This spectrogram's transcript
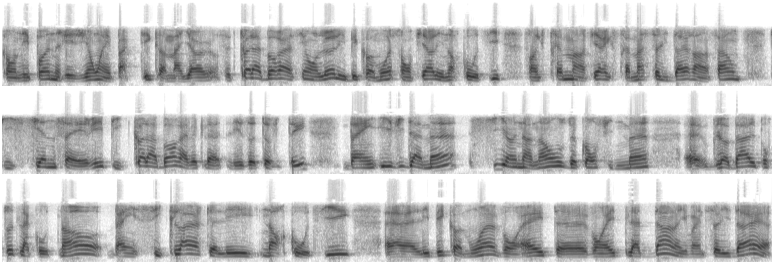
qu'on n'est pas une région impactée comme ailleurs. Cette collaboration-là, les Bécomois sont fiers, les Nord-Côtiers sont extrêmement fiers, extrêmement solidaires ensemble, puis ils tiennent serrés, puis ils collaborent avec les autorités. Ben évidemment, s'il y a une annonce de confinement euh, global pour toute la côte nord, ben c'est clair que les Nord-Côtiers, euh, les Bécomois vont être euh, vont être là-dedans, ils vont être solidaires,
